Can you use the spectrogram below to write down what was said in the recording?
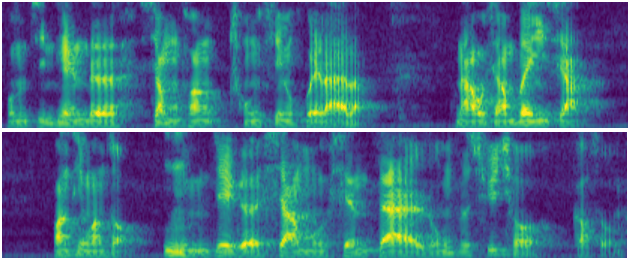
我们今天的项目方重新回来了，那我想问一下王婷王总，嗯你们这个项目现在融资需求告诉我们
